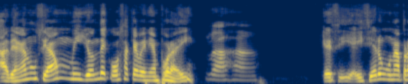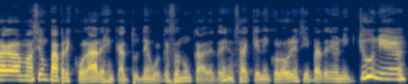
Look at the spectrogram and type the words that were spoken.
habían anunciado un millón de cosas que venían por ahí. Ajá. que si hicieron una programación para preescolares en Cartoon Network, que eso nunca lo había tenido. O sea, que Nickelodeon siempre ha tenido Nick Jr.,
